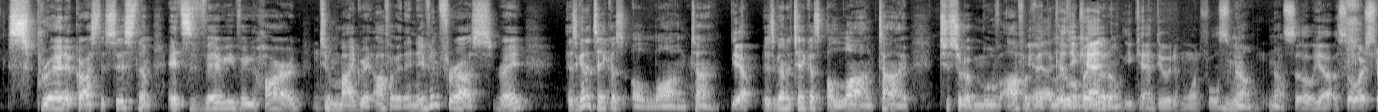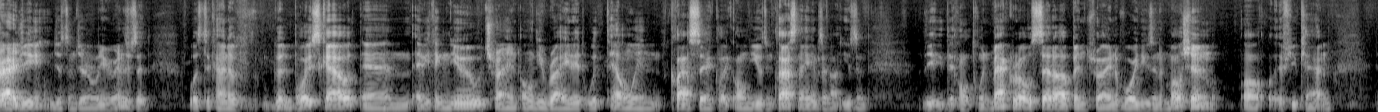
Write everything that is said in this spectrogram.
spread across the system. It's very, very hard to mm-hmm. migrate off of it. And even for us, right, it's going to take us a long time. Yeah. It's going to take us a long time to sort of move off of Yeah, it little you by can't little. you can't do it in one full swoop. No, no. So yeah, so our strategy, just in general, you were interested, was to kind of good Boy Scout and anything new, try and only write it with Tailwind Classic, like only using class names and not using the the whole twin macro setup, and try and avoid using emotion, uh, if you can.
